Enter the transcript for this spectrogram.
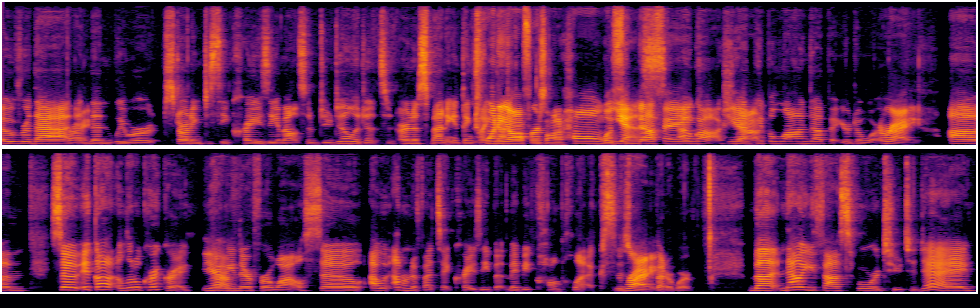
over that. Right. And then we were starting to see crazy amounts of due diligence and earnest money and things 20 like that. 20 offers on a home was Yes. nothing. Oh gosh, yeah. Yeah. People lined up at your door. Right. Um, so it got a little cray cray. Yeah. I mean, there for a while. So I w- I don't know if I'd say crazy, but maybe complex is Right. a better word. But now you fast forward to today.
